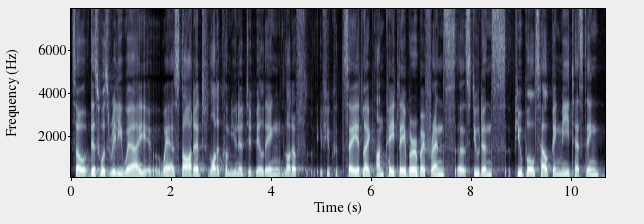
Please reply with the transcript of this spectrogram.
So this was really where I where I started. A lot of community building, a lot of if you could say it like unpaid labor by friends, uh, students, pupils helping me testing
